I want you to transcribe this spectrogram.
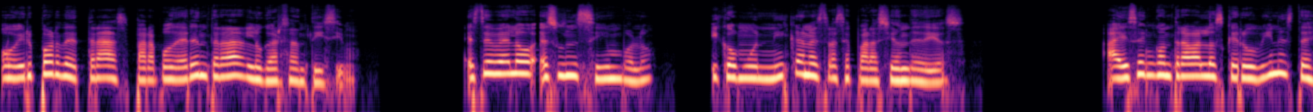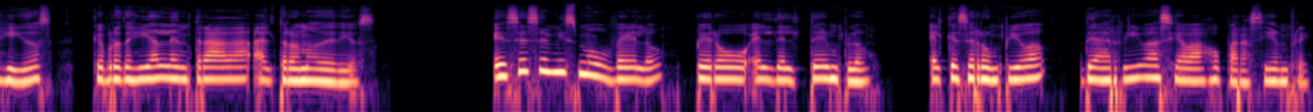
o ir por detrás para poder entrar al lugar santísimo. Este velo es un símbolo y comunica nuestra separación de Dios. Ahí se encontraban los querubines tejidos que protegían la entrada al trono de Dios. Es ese mismo velo, pero el del templo, el que se rompió de arriba hacia abajo para siempre,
